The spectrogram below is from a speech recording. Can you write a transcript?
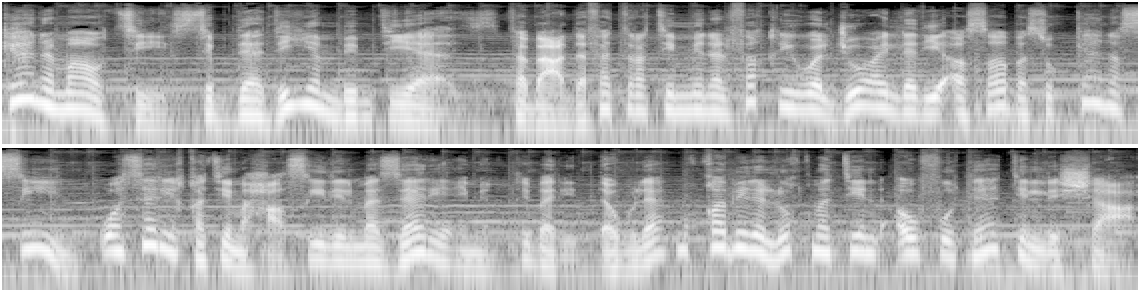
كان ماوتسي استبداديا بامتياز فبعد فترة من الفقر والجوع الذي أصاب سكان الصين وسرقة محاصيل المزارع من قبل الدولة مقابل لقمة أو فتات للشعب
